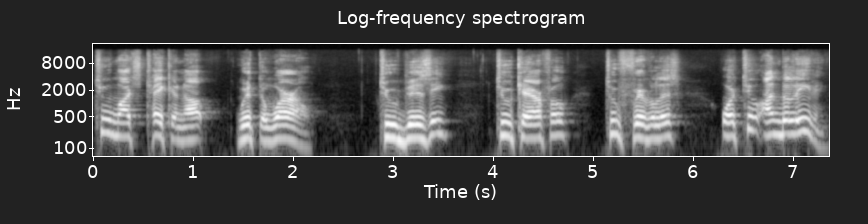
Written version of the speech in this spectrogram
too much taken up with the world, too busy, too careful, too frivolous, or too unbelieving.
